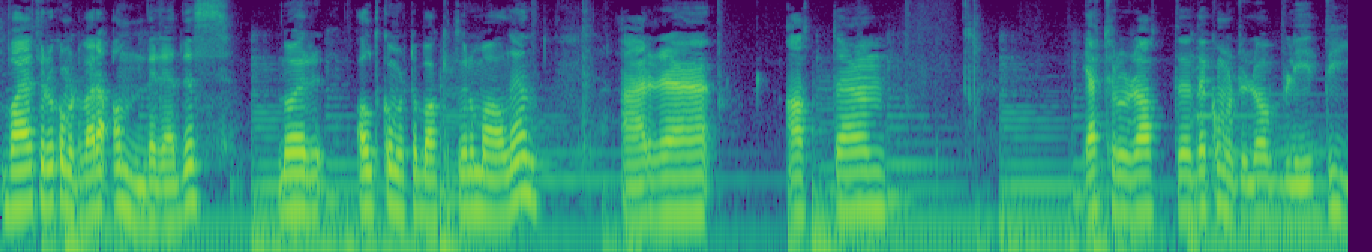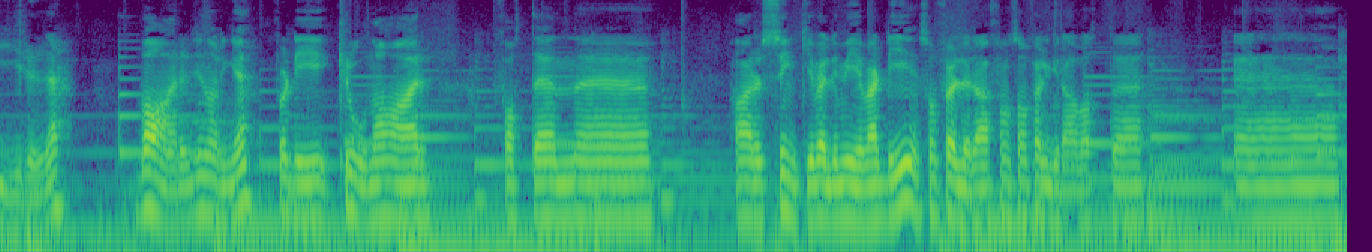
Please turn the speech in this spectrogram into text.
hva jeg tror kommer til å være annerledes når alt kommer tilbake til normalen igjen, er at eh, Jeg tror at det kommer til å bli dyrere varer i Norge fordi krona har fått en eh, Har synket veldig mye verdi som følger av, som følger av at eh, eh,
